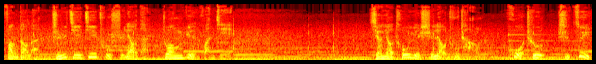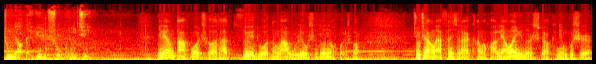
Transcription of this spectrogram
放到了直接接触石料的装运环节。想要偷运石料出厂，货车是最重要的运输工具。一辆大货车它最多能拉五六十吨的货车，就这样来分析来看的话，两万余吨石料肯定不是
